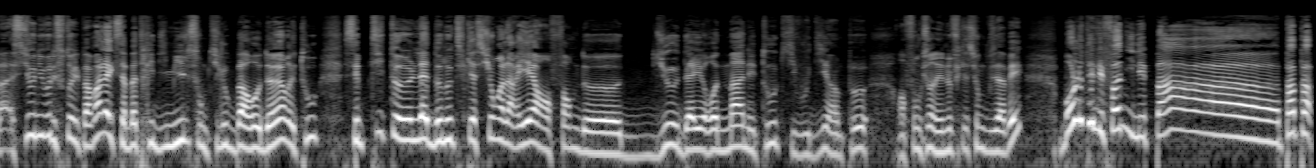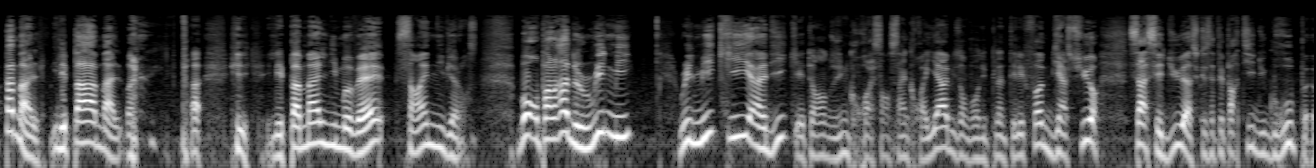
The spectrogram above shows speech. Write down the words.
bah, si au niveau des photos il est pas mal avec sa batterie 10 000, son petit look baroudeur et tout, ces petites euh, lettres de notification à l'arrière en forme de dieu d'Iron Man et tout qui vous dit un peu en fonction des notifications que vous avez. Bon, le téléphone il est pas pas pas, pas mal, il est pas mal. Voilà. Il est pas, pas mal ni mauvais, sans haine ni violence. Bon, on parlera de Realme. Realme qui indique, étant dans une croissance incroyable, ils ont vendu plein de téléphones, bien sûr, ça c'est dû à ce que ça fait partie du groupe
